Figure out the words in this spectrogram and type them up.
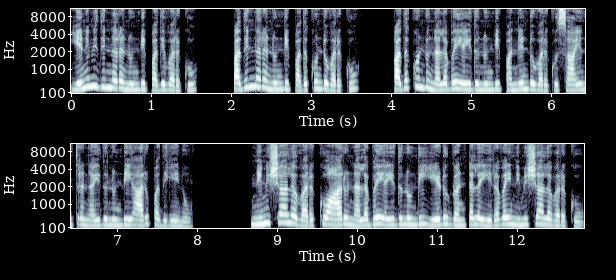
ఎనిమిదిన్నర నుండి పది వరకు పదిన్నర నుండి పదకొండు వరకు పదకొండు నలభై ఐదు నుండి పన్నెండు వరకు సాయంత్రం ఐదు నుండి ఆరు పదిహేను నిమిషాల వరకు ఆరు నలభై ఐదు నుండి ఏడు గంటల ఇరవై నిమిషాల వరకు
